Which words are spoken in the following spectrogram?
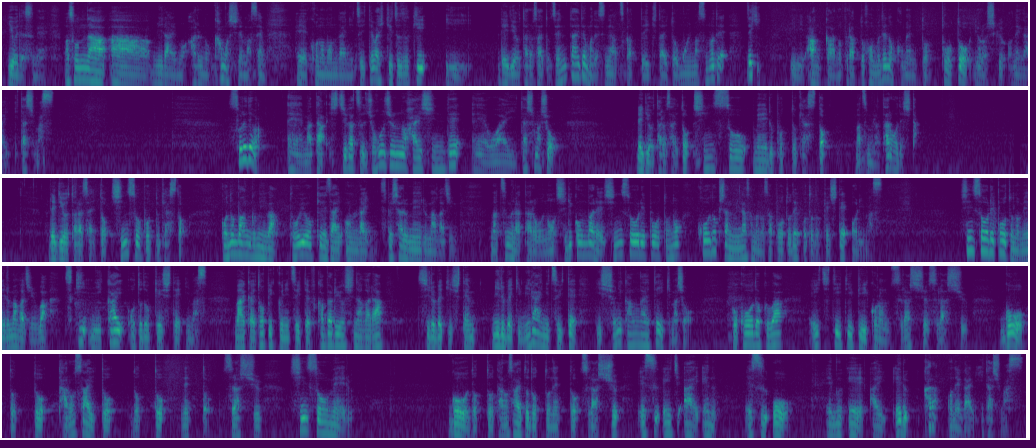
いうですね、まあ、そんなあ未来もあるのかもしれません、えー、この問題については引き続きいレディオタロサイト全体でもですね扱っていきたいと思いますので是非アンカーのプラットフォームでのコメント等々よろしくお願いいたします。それでは、えー、また7月上旬の配信で、えー、お会いいたしましょう。レディオタロサイト真相メールポッドキャスト松村太郎でした。レディオトラサイト真相ポッドキャスト。この番組は東洋経済オンラインスペシャルメールマガジン松村太郎のシリコンバレー真相レポートの購読者の皆様のサポートでお届けしております。真相レポートのメールマガジンは月2回お届けしています。毎回トピックについて深掘りをしながら知るべき視点見るべき未来について一緒に考えていきましょう。ご購読は http go.tarosite.net スラッシュ真相メール go.tarosite.net スラッシュ shinsomail からお願いいたします。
